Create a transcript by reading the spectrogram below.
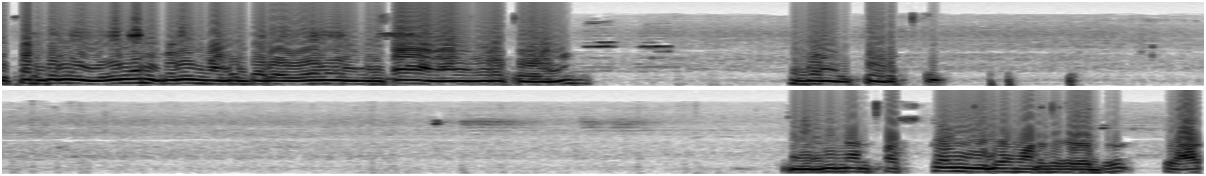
ವಿಸರ್ಜನೆ ಏನೇನು ರೆಡಿ ಮಾಡಿದ್ದಾರೆ, ಏನೇನು ಅಂತ ನಾನು ನೋಡ್ಕೊಳ್ಳೋಣ ಇದನ್ನು ತೋರಿಸ್ತೀನಿ. ಇದು ನಾನು ಫಸ್ಟ್ ಟೈಮ್ ವಿಡಿಯೋ ಮಾಡ್ತಾ ಯಾವ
